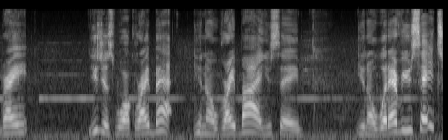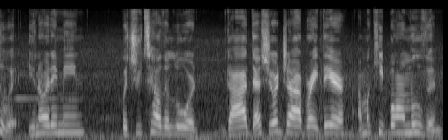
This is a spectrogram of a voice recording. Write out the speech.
right? You just walk right back, you know, right by. and You say, you know, whatever you say to it. You know what I mean? But you tell the Lord, God, that's your job right there. I'm going to keep on moving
